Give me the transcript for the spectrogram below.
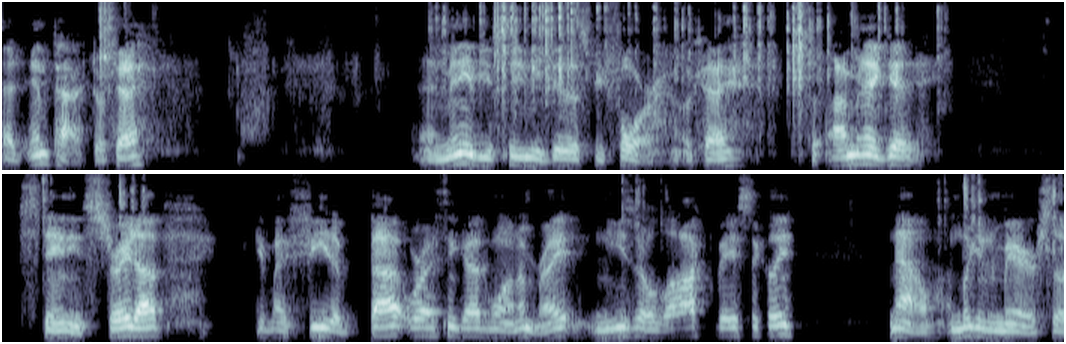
at impact, okay? And many of you have seen me do this before, okay? So I'm gonna get standing straight up, get my feet about where I think I'd want them, right? Knees are locked basically. Now, I'm looking in the mirror, so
